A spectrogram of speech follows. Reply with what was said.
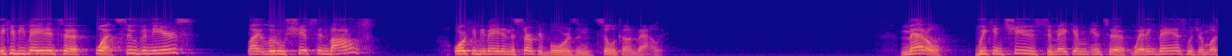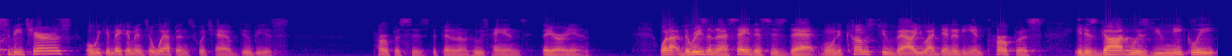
It can be made into what? Souvenirs? Like little ships and bottles? Or it can be made into circuit boards in Silicon Valley. Metal We can choose to make them into wedding bands, which are much to be cherished, or we can make them into weapons, which have dubious purposes, depending on whose hands they are in. I, the reason that I say this is that when it comes to value, identity, and purpose, it is God who is uniquely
